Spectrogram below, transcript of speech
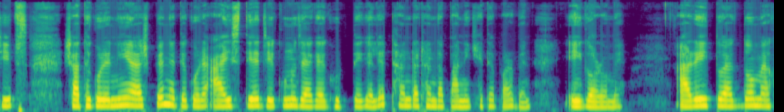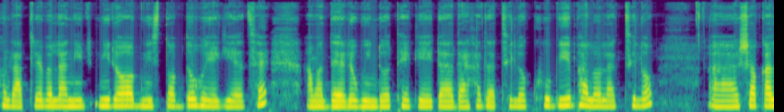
টিপস সাথে করে নিয়ে আসবেন। এতে করে আইস দিয়ে যে কোনো জায়গায় ঘুরতে গেলে ঠান্ডা ঠান্ডা পানি খেতে পারবেন এই গরমে। আর এই তো একদম এখন রাত্রেবেলা নীরব, নিস্তব্ধ হয়ে গিয়েছে। আমাদের উইন্ডো থেকে এটা দেখা যাচ্ছিল, খুবই ভালো লাগছিল। সকাল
